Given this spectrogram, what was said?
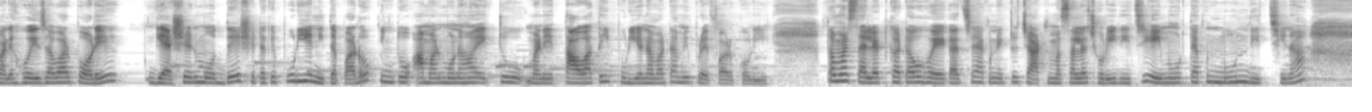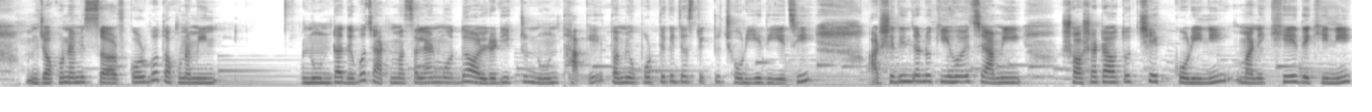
মানে হয়ে যাওয়ার পরে গ্যাসের মধ্যে সেটাকে পুড়িয়ে নিতে পারো, কিন্তু আমার মনে হয় একটু মানে তাওয়াতেই পুড়িয়ে নেওয়াটা আমি প্রেফার করি। তো আমার স্যালাড কাটাও হয়ে গেছে, এখন একটু চাট মশলা ছড়িয়ে দিচ্ছি, এই মুহূর্তে এখন নুন দিচ্ছি না। যখন আমি সার্ভ করব তখন আমি নুনটা দেবো, চাট মশালার মধ্যে অলরেডি একটু নুন থাকে। তো আমি ওপর থেকে জাস্ট একটু ছড়িয়ে দিয়েছি। আর সেদিন যেন কি হয়েছে, আমি শশাটা অত চেক করিনি মানে খেয়ে দেখিনি।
